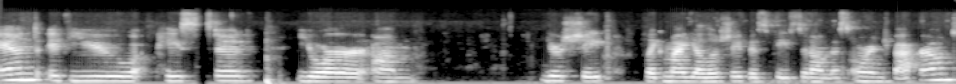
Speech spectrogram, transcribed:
And if you pasted your um, your shape, like my yellow shape is pasted on this orange background,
